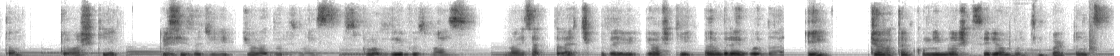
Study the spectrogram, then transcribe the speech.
Então, então acho que precisa de jogadores mais explosivos, mais mais atléticos. Eu acho que André Godard e Jonathan comigo, acho que seriam muito importantes.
